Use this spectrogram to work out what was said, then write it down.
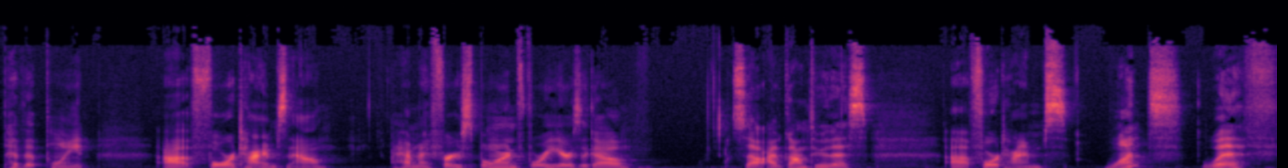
pivot point uh, four times now. I had my firstborn four years ago. So I've gone through this uh, four times. Once with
